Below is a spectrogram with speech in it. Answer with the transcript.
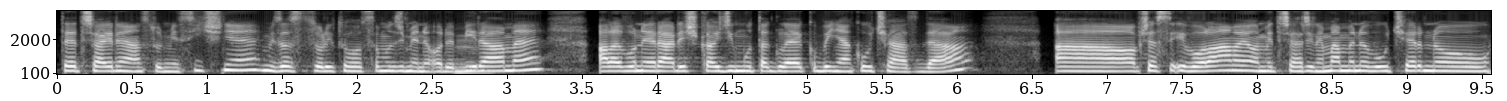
to je třeba 11 měsíčně, my zase tolik toho samozřejmě neodebíráme, hmm. ale on je rád, když každý mu takhle jakoby nějakou část dá. A občas si i voláme, on mi třeba říká, máme novou černou,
